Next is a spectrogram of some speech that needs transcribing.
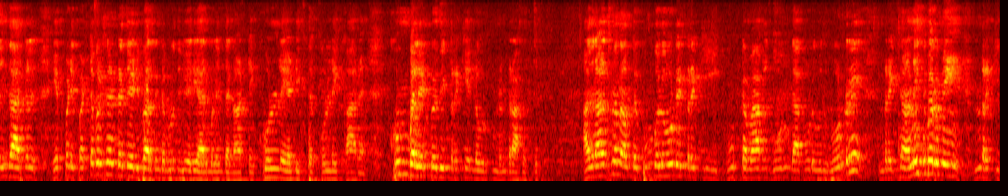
செய்தார்கள் எப்படிப்பட்டவர்கள் என்று தேடி பார்க்கின்ற பொழுது வேறு யாரும் இந்த நாட்டை கொள்ளை அடித்த கொள்ளைக்கார கும்பல் என்பது இன்றைக்கு எல்லோருக்கும் நன்றாக தெரியும். அதனால்தான் அந்த கும்பலோடு இன்றைக்கு கூட்டமாக கூண்டா கூடுவது போன்று இன்றைக்கு அனைவருமே இன்றைக்கு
